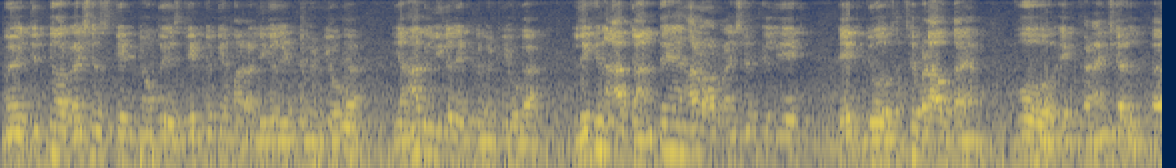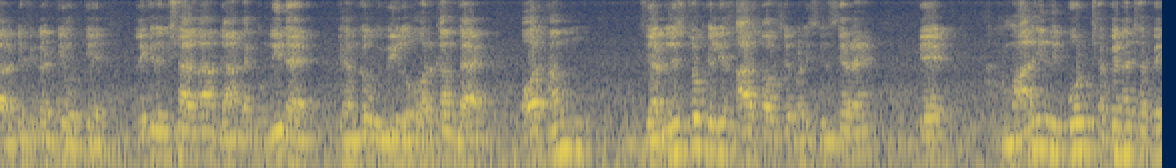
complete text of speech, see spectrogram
जितने ऑर्गेनाइजेशन स्टेट में होंगे स्टेट में भी हमारा लीगल एड कमेटी होगा, यहाँ भी लीगल एड कमेटी होगा। लेकिन आप जानते हैं हर ऑर्गेनाइजेशन के लिए एक, जो सबसे बड़ा होता है वो एक फाइनेंशियल डिफिकल्टी होती है। लेकिन इन जहाँ तक उम्मीद है कि हम लोग विल ओवरकम दैट और हम जर्नलिस्टों के लिए ख़ास तौर से बड़ी सिंसियर हैं कि हमारी रिपोर्ट छपे ना छपे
